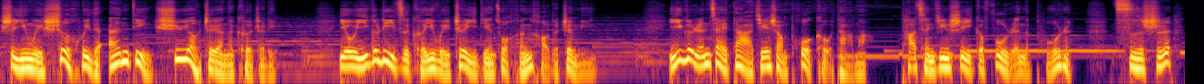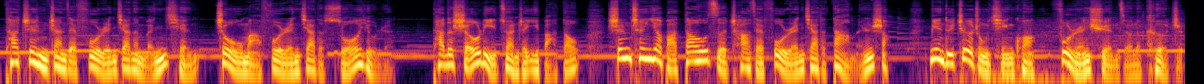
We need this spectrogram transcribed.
是因为社会的安定需要这样的克制力。有一个例子可以为这一点做很好的证明：一个人在大街上破口大骂。他曾经是一个富人的仆人，此时他正站在富人家的门前，咒骂富人家的所有人。他的手里攥着一把刀，声称要把刀子插在富人家的大门上。面对这种情况，富人选择了克制，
